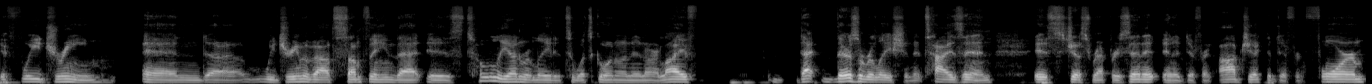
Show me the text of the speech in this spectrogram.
if we dream, and uh, we dream about something that is totally unrelated to what's going on in our life that there's a relation it ties in it's just represented in a different object a different form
